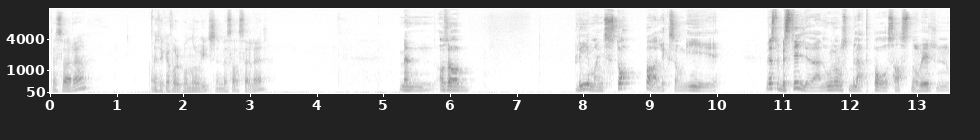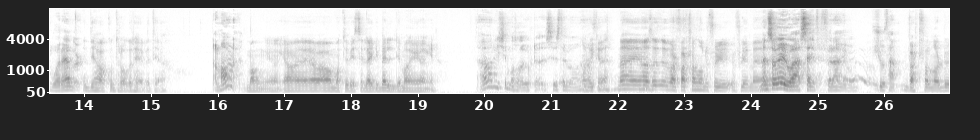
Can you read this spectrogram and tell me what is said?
Dessverre. Jeg tror ikke jeg får det på Norwegian eller SAS heller. Men altså Blir man stoppa liksom i Hvis du bestiller deg en ungdomsbillett på SAS, Norwegian, whatever De har kontroller hele tida. De har det. Mange ganger. Ja, jeg har måttet vise legg veldig mange ganger. Jeg har ikke måttet ha gjort det de siste Har du gangene. ikke det? Nei, altså, i hvert fall når du flyr, flyr med Men så er jo jeg safe, for jeg er jo 25. I hvert fall når du,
